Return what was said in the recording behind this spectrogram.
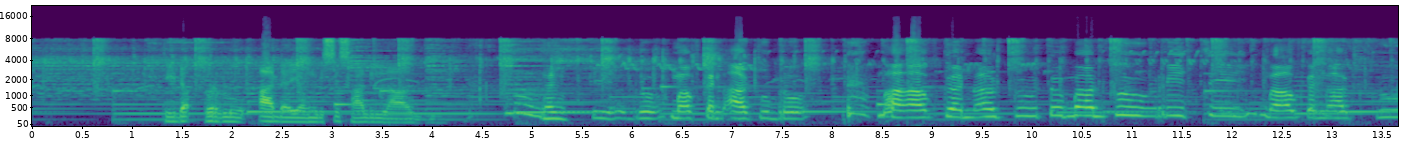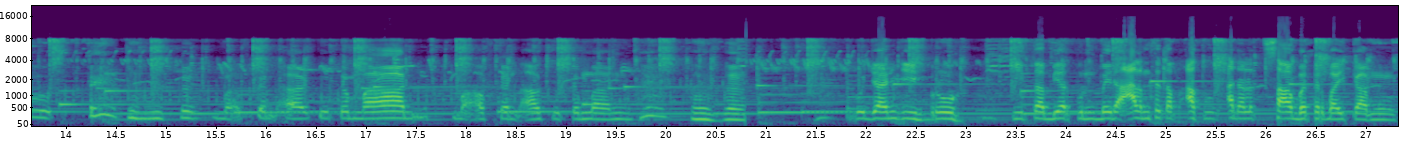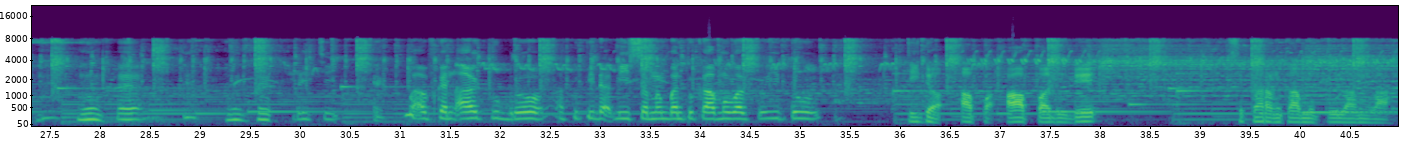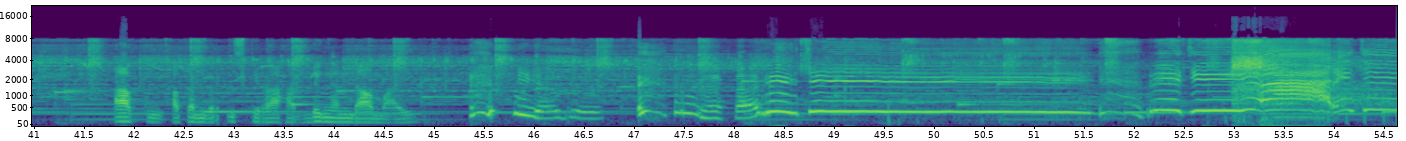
Tidak perlu ada yang disesali lagi. Iya bro, maafkan aku bro. Maafkan aku temanku Ricci Maafkan aku. Maafkan aku teman. Maafkan aku teman. Aku janji bro. Kita biarpun beda alam tetap aku adalah sahabat terbaik kamu. Ricci Maafkan aku bro. Aku tidak bisa membantu kamu waktu itu. Tidak apa-apa Dudek. Sekarang kamu pulanglah. Aku akan beristirahat dengan damai. Iya, Bu. Rici! Rici! Ah, Rici!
